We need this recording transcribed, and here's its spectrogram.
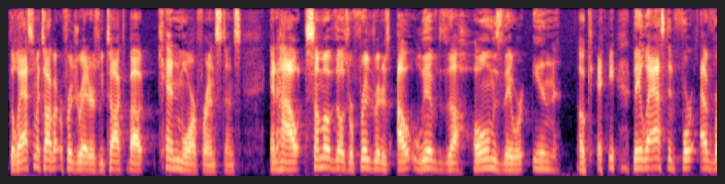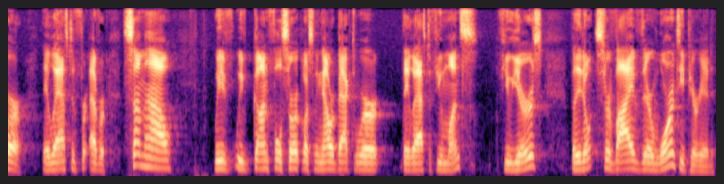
The last time I talked about refrigerators, we talked about Kenmore, for instance, and how some of those refrigerators outlived the homes they were in. Okay? They lasted forever. They lasted forever. Somehow, we've we've gone full circle or something. Now we're back to where they last a few months, a few years, but they don't survive their warranty period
